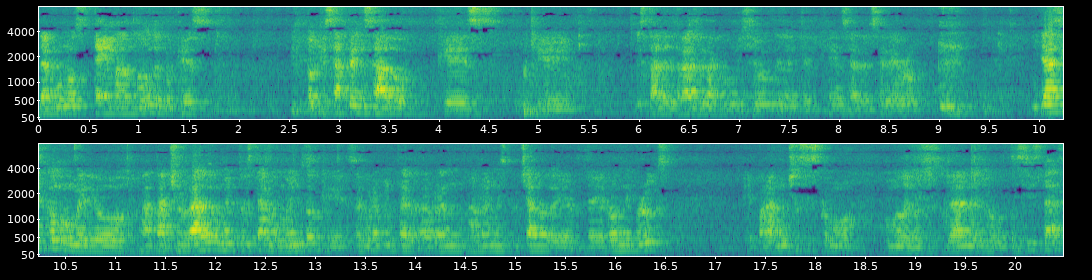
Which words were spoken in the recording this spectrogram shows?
de algunos temas, ¿no? De lo que es, lo que se ha pensado que es, que está detrás de la cognición, de la inteligencia del cerebro. Y ya así como medio apachurrado meto este argumento que seguramente habrán, habrán escuchado de, de Rodney Brooks, que para muchos es como uno de los grandes roboticistas,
